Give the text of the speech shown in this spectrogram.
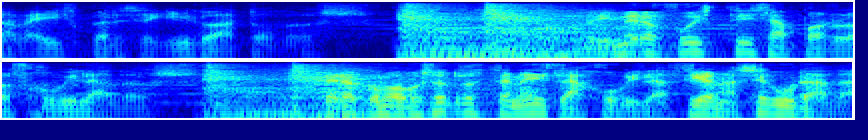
habéis perseguido a todos. Primero fuisteis a por los jubilados. Pero como vosotros tenéis la jubilación asegurada,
